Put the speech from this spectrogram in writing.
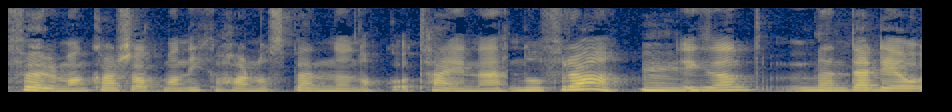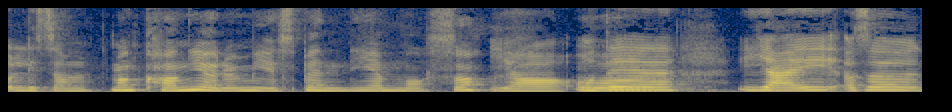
føler man kanskje at man ikke har noe spennende nok å tegne noe fra. ikke sant? Men det er det å liksom Man kan gjøre mye spennende hjemme også. ja, og, Og- det jeg, altså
